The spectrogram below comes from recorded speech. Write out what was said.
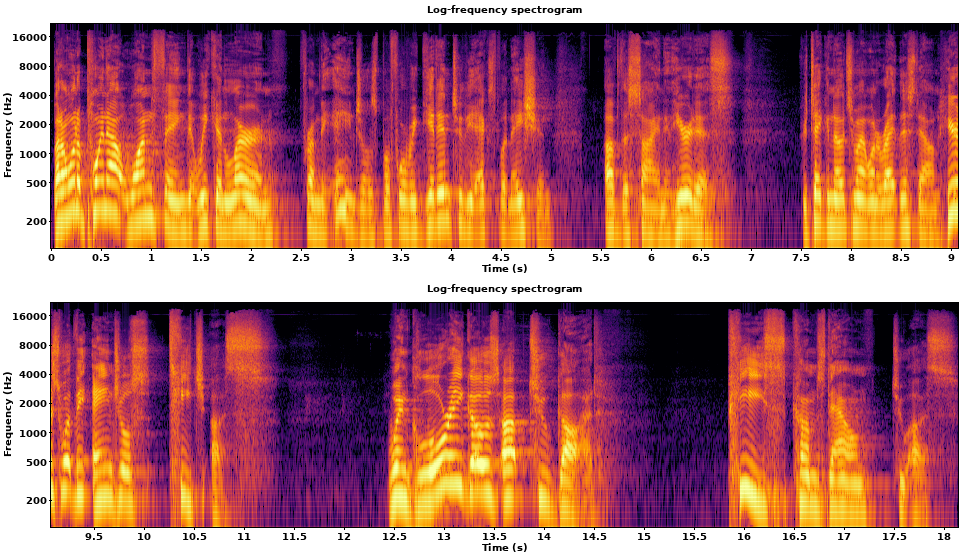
But I want to point out one thing that we can learn from the angels before we get into the explanation of the sign. And here it is. If you're taking notes, you might want to write this down. Here's what the angels teach us when glory goes up to God, peace comes down to us.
